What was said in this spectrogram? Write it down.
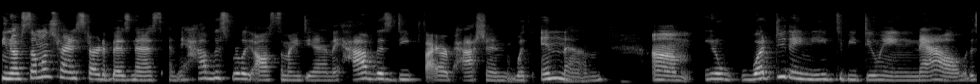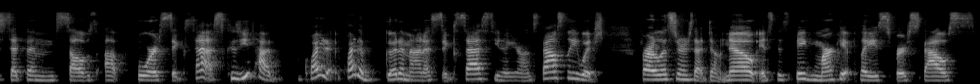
you know, if someone's trying to start a business and they have this really awesome idea and they have this deep fire passion within them, um, you know, what do they need to be doing now to set themselves up for success? Because you've had quite a, quite a good amount of success. You know, you're on Spousely, which for our listeners that don't know, it's this big marketplace for spouse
